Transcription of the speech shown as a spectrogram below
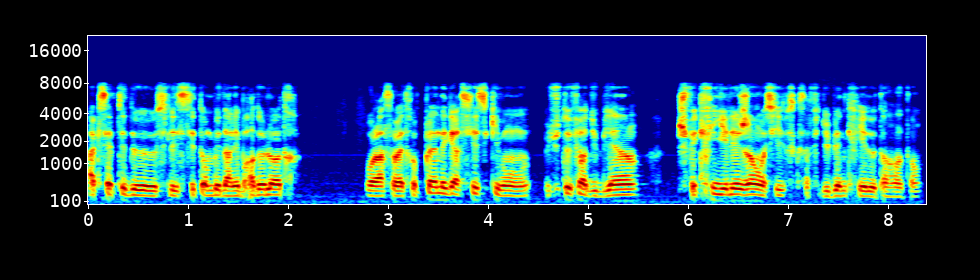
accepter de se laisser tomber dans les bras de l'autre. Voilà, ça va être plein d'exercices qui vont juste faire du bien. Je fais crier les gens aussi, parce que ça fait du bien de crier de temps en temps.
